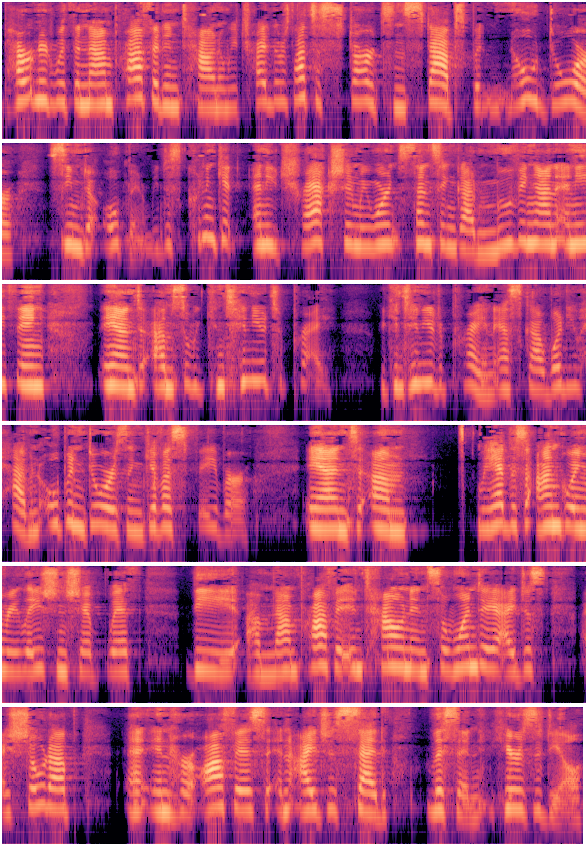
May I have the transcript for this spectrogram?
partnered with a nonprofit in town and we tried, there was lots of starts and stops, but no door seemed to open. We just couldn't get any traction. We weren't sensing God moving on anything. And um, so we continued to pray. We continued to pray and ask God, what do you have? And open doors and give us favor. And um, we had this ongoing relationship with the um, nonprofit in town. And so one day I just, I showed up uh, in her office and I just said, listen, here's the deal.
